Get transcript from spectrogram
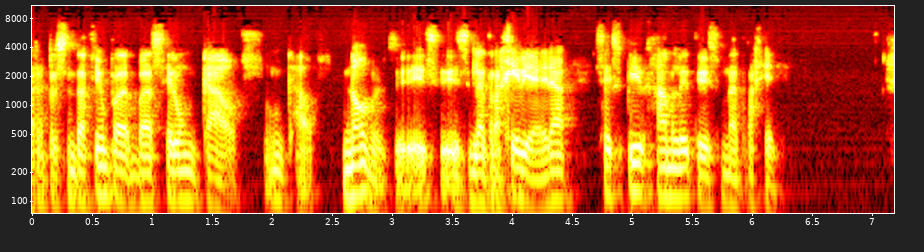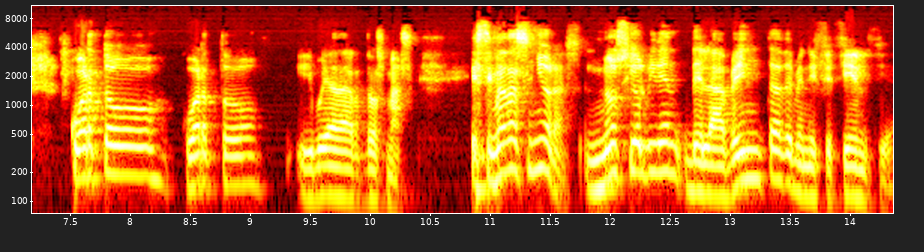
representación va a ser un caos, un caos. No, es, es la tragedia, era Shakespeare, Hamlet es una tragedia. Cuarto, cuarto y voy a dar dos más. Estimadas señoras, no se olviden de la venta de beneficencia.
